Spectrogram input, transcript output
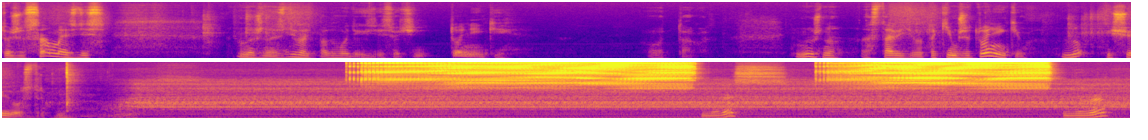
То же самое здесь нужно сделать подводик здесь очень тоненький. Вот так вот. Нужно оставить его таким же тоненьким, но еще и острым. Раз. Два.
